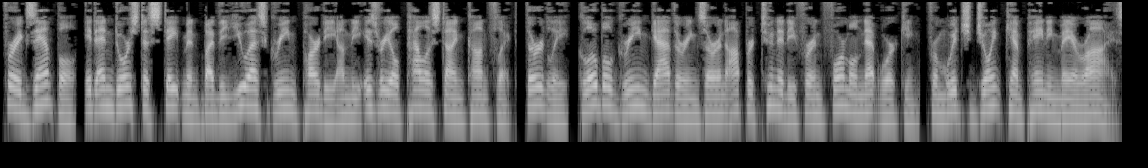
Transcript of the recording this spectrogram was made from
For example, it endorsed a statement by the U.S. Green Party on the Israel-Palestine conflict. Thirdly, global green gatherings are an opportunity for informal networking, from which joint campaigning may arise.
